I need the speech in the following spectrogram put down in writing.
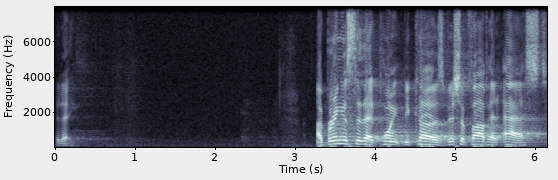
today. I bring us to that point because Bishop Fabre had asked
